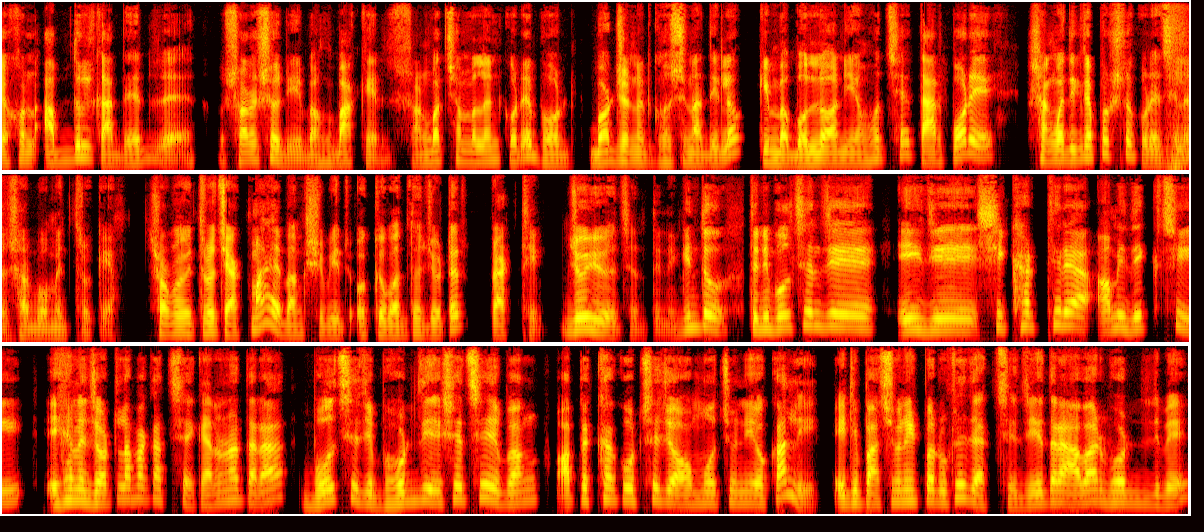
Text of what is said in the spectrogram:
যখন আব্দুল কাদের সরাসরি এবং বাকের সংবাদ সম্মেলন করে ভোট বর্জনের ঘোষণা দিল কিংবা বলল অনিয়ম হচ্ছে, তারপরে সাংবাদিকরা প্রশ্ন করেছিলেন সর্বমিত্রকে। সর্বমিত্র চাকমা এবং শিবির ঐক্যবদ্ধ জোটের প্রার্থী। জয়ী হয়েছেন তিনি। কিন্তু তিনি বলছেন যে, এই যে শিক্ষার্থীরা আমি দেখছি এখানে জটলা পাকাচ্ছে, কেননা তারা বলছে যে ভোট দিয়ে এসেছে এবং অপেক্ষা করছে যে অমোচনীয় কালী। এটি পাঁচ মিনিট পর উঠে যাচ্ছে। যে তারা আবার ভোট দিবে,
